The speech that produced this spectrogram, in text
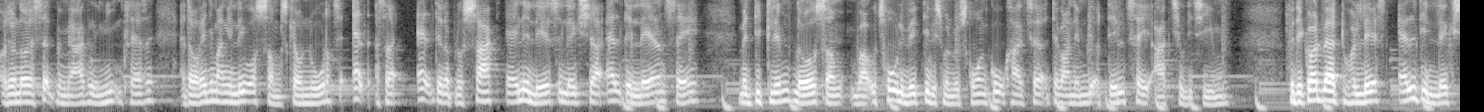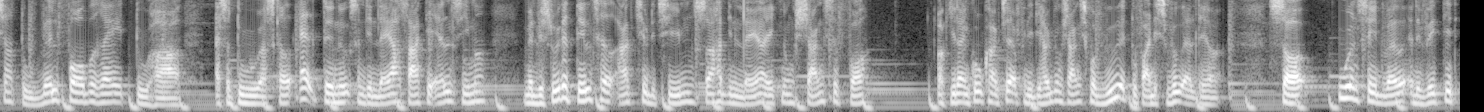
og det er noget, jeg selv bemærkede i min klasse, at der var rigtig mange elever, som skrev noter til alt, altså alt det, der blev sagt, alle læselektier, alt det læreren sagde, men de glemte noget, som var utrolig vigtigt, hvis man ville score en god karakter, det var nemlig at deltage aktivt i timen. For det kan godt være, at du har læst alle dine lektier, du er velforberedt, du har, altså, du har skrevet alt det ned, som din lærer har sagt i alle timer, men hvis du ikke har deltaget aktivt i timen, så har din lærer ikke nogen chance for at give dig en god karakter, fordi de har ikke nogen chance for at vide, at du faktisk ved alt det her. Så uanset hvad, er det vigtigt,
